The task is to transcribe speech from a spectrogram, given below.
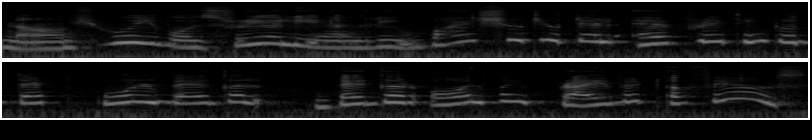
Now Hughie was really angry. Why should you tell everything to that old beggar, beggar all my private affairs?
